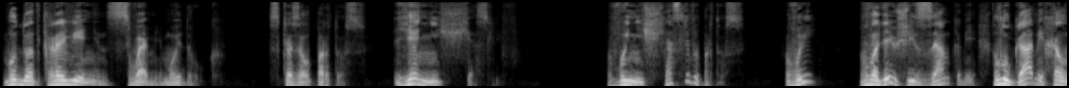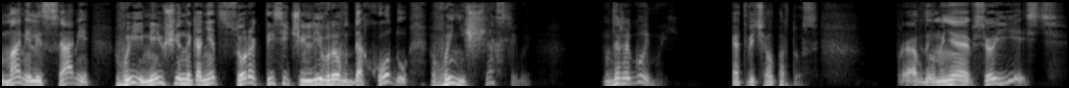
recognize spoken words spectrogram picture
буду откровенен с вами, мой друг, — сказал Портос. Я несчастлив. Вы несчастливы, Портос? Вы, владеющий замками, лугами, холмами, лесами, вы, имеющий, наконец, сорок тысяч ливров доходу, вы несчастливы? Дорогой мой, — отвечал Портос, — правда, у меня все есть,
